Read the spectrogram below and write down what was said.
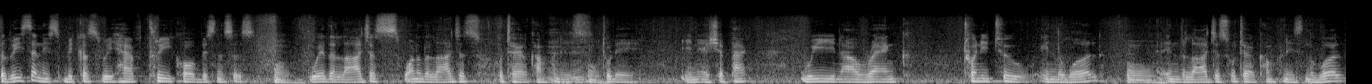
The reason is because we have three core businesses. We're the largest, one of the largest hotel companies today in Asia Pac. We now rank 22 in the world, in the largest hotel companies in the world.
